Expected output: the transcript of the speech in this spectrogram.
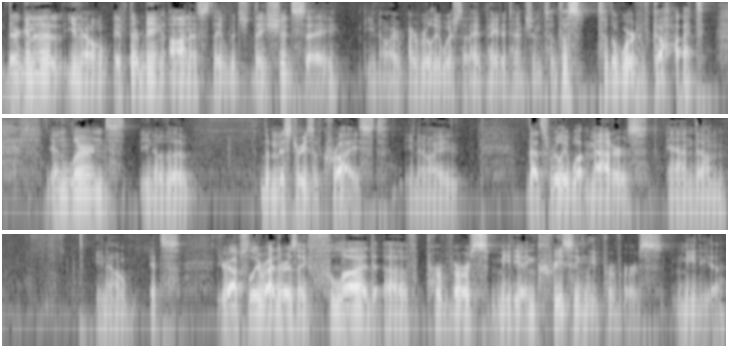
they're going to, you know, if they're being honest, they, would, they should say, You know, I, I really wish that I had paid attention to, this, to the Word of God and learned, you know, the, the mysteries of Christ. You know, I, that's really what matters. And, um, you know, it's you're absolutely right. There is a flood of perverse media, increasingly perverse media,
